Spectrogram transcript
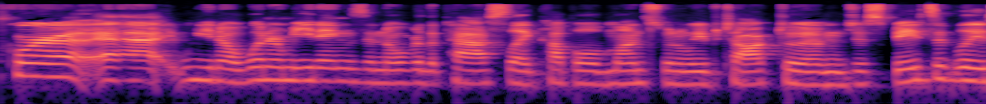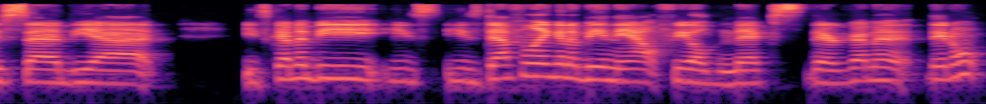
Cora at you know winter meetings and over the past like couple of months when we've talked to him just basically said yeah he's gonna be he's he's definitely gonna be in the outfield mix they're gonna they don't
